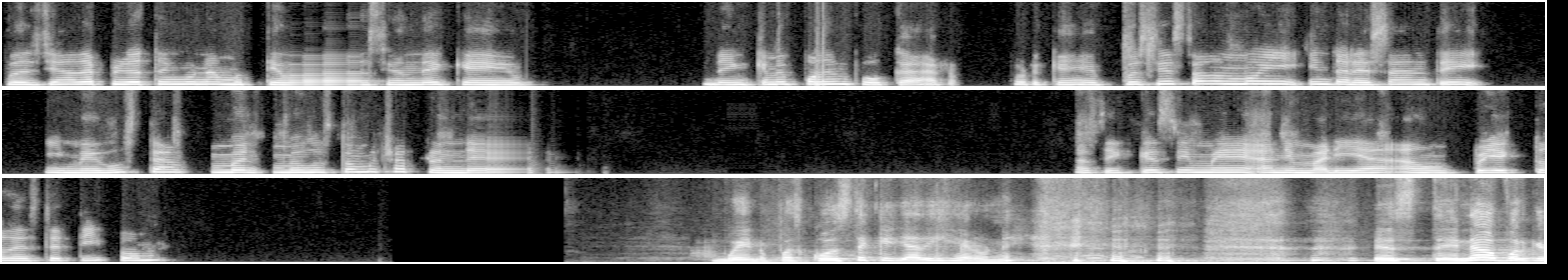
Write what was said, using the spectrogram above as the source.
pues ya de primero tengo una motivación de que de en qué me puedo enfocar porque pues sí ha estado muy interesante y me gusta, me, gustó mucho aprender. Así que sí me animaría a un proyecto de este tipo. Bueno, pues conste que ya dijeron, ¿eh? Este, no, porque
